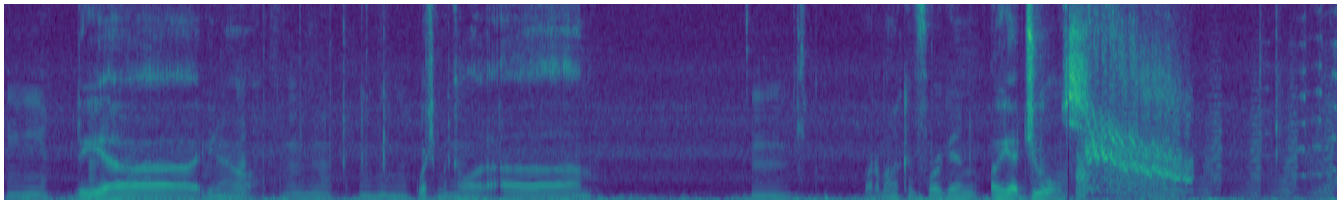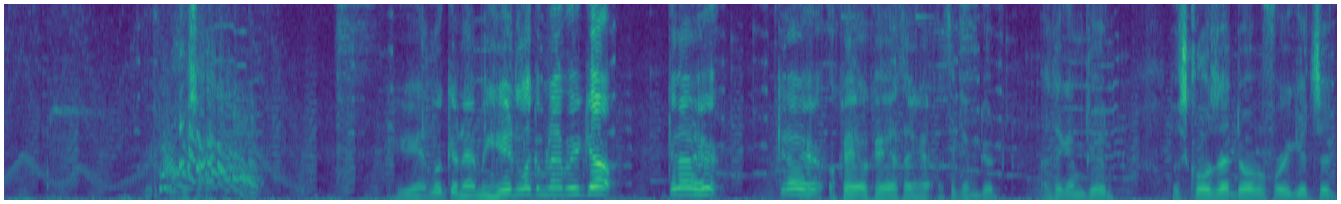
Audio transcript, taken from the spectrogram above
the, uh, you know, whatchamacallit, um, what am I looking for again? Oh yeah, jewels. What it? He ain't looking at me, he ain't looking at me, go! Get out of here! Get out of here! Okay, okay, I think, I think I'm good. I think I'm good. Let's close that door before he gets it,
